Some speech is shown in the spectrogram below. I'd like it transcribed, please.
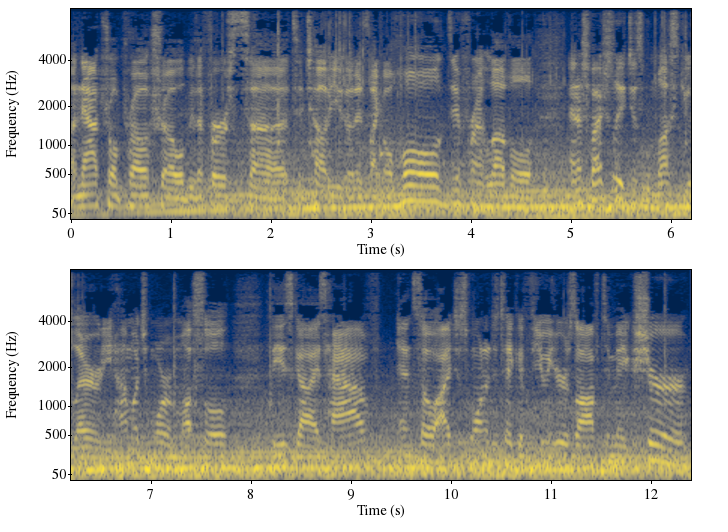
a natural pro show will be the first uh, to tell you that it's like a whole different level, and especially just muscularity, how much more muscle these guys have. And so I just wanted to take a few years off to make sure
